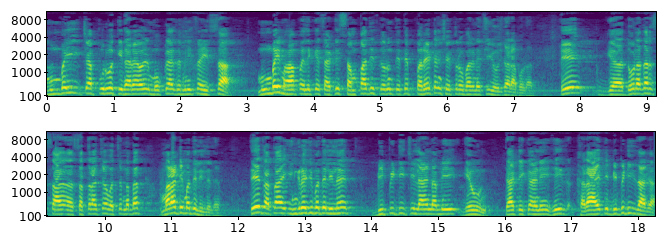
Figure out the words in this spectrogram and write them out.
मुंबईच्या पूर्व किनाऱ्यावरील मोकळ्या जमिनीचा हिस्सा मुंबई महापालिकेसाठी संपादित करून तेथे पर्यटन क्षेत्र उभारण्याची योजना राबवणार. हे दोन हजार सतराच्या वचननाम्यात मराठीमध्ये लिहिलेलं आहे. तेच आता इंग्रजीमध्ये लिहिलंय बीपीटीची लँड आम्ही घेऊन त्या ठिकाणी ही खरं आहे ती बीपीटी जागा.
